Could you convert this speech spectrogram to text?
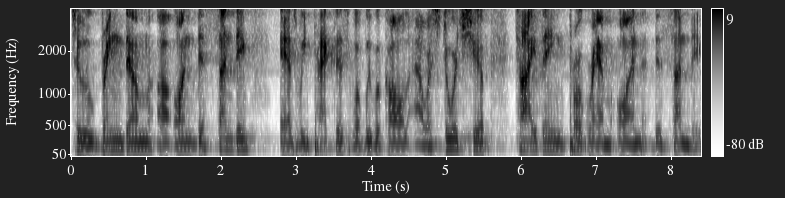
to bring them uh, on this Sunday as we practice what we would call our stewardship tithing program on this Sunday.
